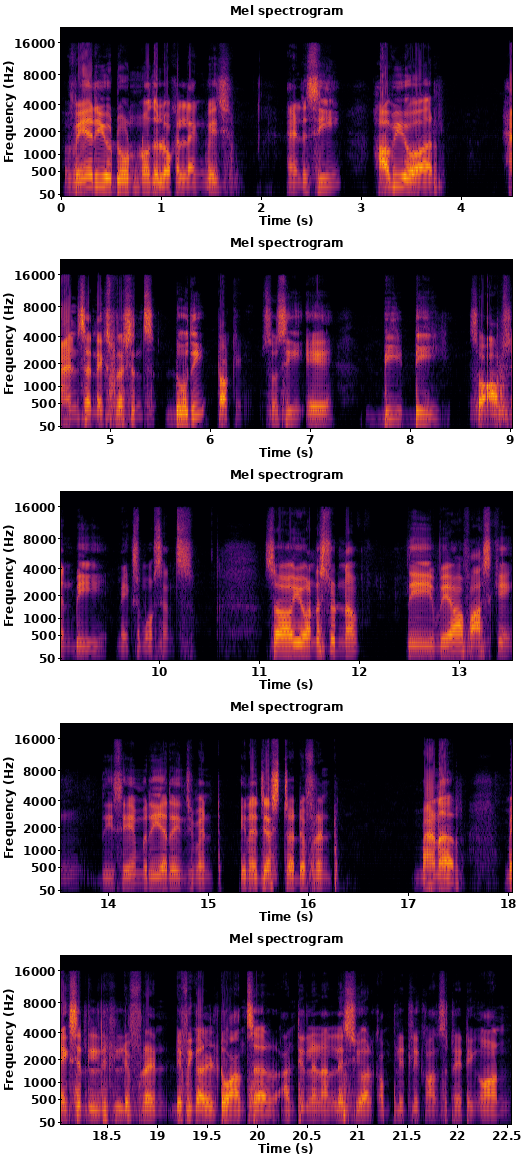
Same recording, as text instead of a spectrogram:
where you don't know the local language and see how you are hands and expressions do the talking. So c a b d. So option b makes more sense. So you understood now the way of asking the same rearrangement in a just a different manner makes it a little different difficult to answer until and unless you are completely concentrating on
